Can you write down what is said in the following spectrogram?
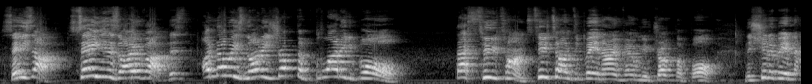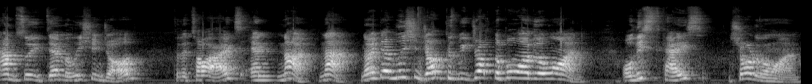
Caesar. Caesar's over. There's, oh, no, he's not. He's dropped the bloody ball. That's two times. Two times we've been over and we've dropped the ball. This should have been an absolute demolition job for the Tigers. And no, nah, no demolition job because we dropped the ball over the line. Or this case, short of the line.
